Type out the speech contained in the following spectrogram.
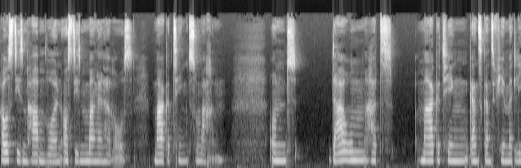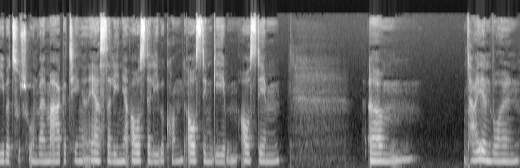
aus diesem haben wollen, aus diesem Mangel heraus Marketing zu machen. Und darum hat Marketing ganz, ganz viel mit Liebe zu tun, weil Marketing in erster Linie aus der Liebe kommt, aus dem Geben, aus dem ähm, Teilen wollen.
